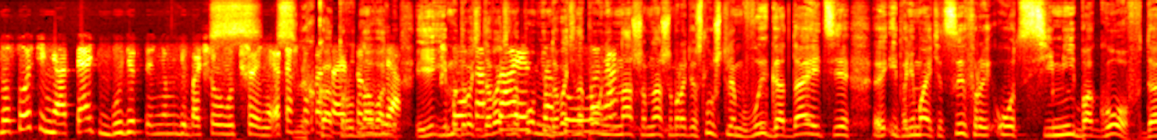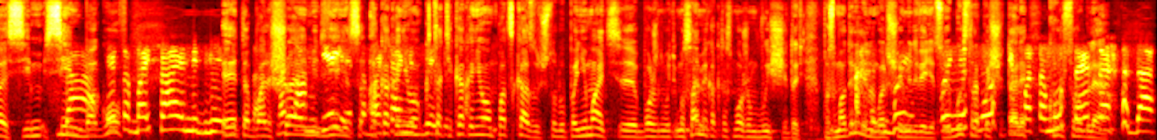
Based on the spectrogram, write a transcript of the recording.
Но с осени опять будет небольшое улучшение. Это слегка что трудновато. Рубля. И, и мы давайте, давайте напомним, давайте напомним нашим, нашим радиослушателям, вы гадаете э, и понимаете цифры от семи богов, да, семь, семь да, богов. это большая медведица. Это большая медведица. это а как они вам, кстати, как они вам подсказывают, чтобы понимать, э, может быть, мы сами как-то сможем высчитать? Посмотрели на большую вы, медведицу вы и быстро сможете, посчитали курс рубля. Это, да,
